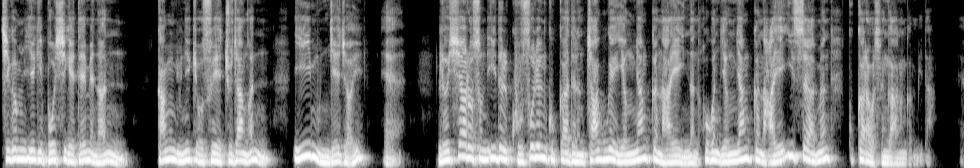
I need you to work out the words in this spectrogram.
지금 여기 보시게 되면은 강윤희 교수의 주장은 이 문제죠. 예. 러시아로서는 이들 구소련 국가들은 자국의 영향권 하에 있는 혹은 영향권 하에 있어야만 국가라고 생각하는 겁니다. 예.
